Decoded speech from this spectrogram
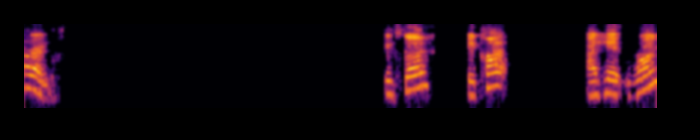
All right. It's good. It caught. I hit run.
